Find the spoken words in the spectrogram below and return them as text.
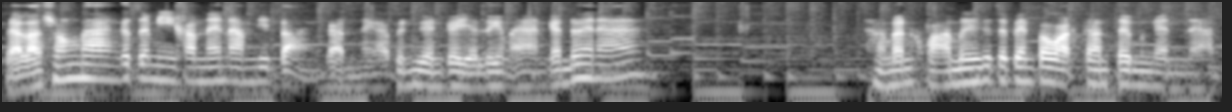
แต่ละช่องทางก็จะมีคำแนะนำที่ต่างกันนะครับเพื่อนๆก็อย่าลืมอ่านกันด้วยนะ ทางด้านขวามือก็จะเป็นประวัติการเติมเงินนะครับ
